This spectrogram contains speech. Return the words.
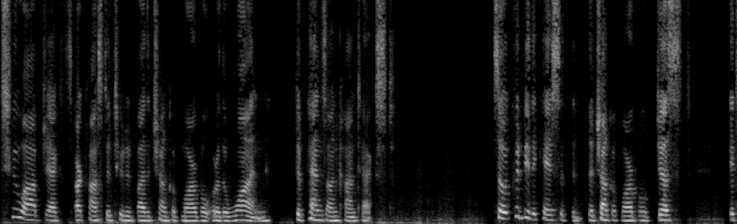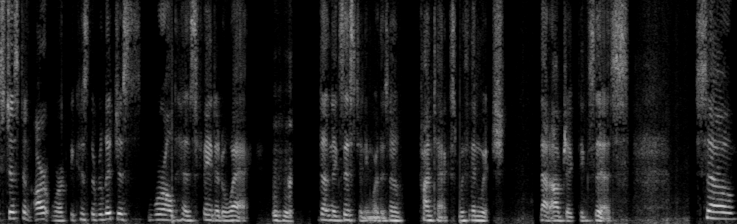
two objects are constituted by the chunk of marble or the one depends on context. So it could be the case that the, the chunk of marble just it's just an artwork because the religious world has faded away. Mhm. Doesn't exist anymore. There's no context within which that object exists. So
